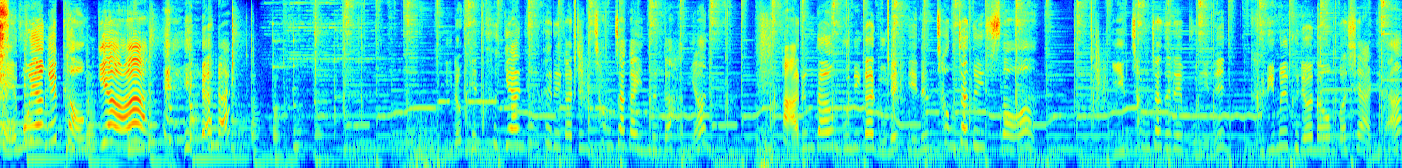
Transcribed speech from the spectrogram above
배 모양의 변기야. 이렇게 특이한 형태를 가진 청자가 있는가 하면 아름다운 무늬가 눈에 띄는 청자도 있어. 이 청자들의 무늬는 그림을 그려 넣은 것이 아니라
